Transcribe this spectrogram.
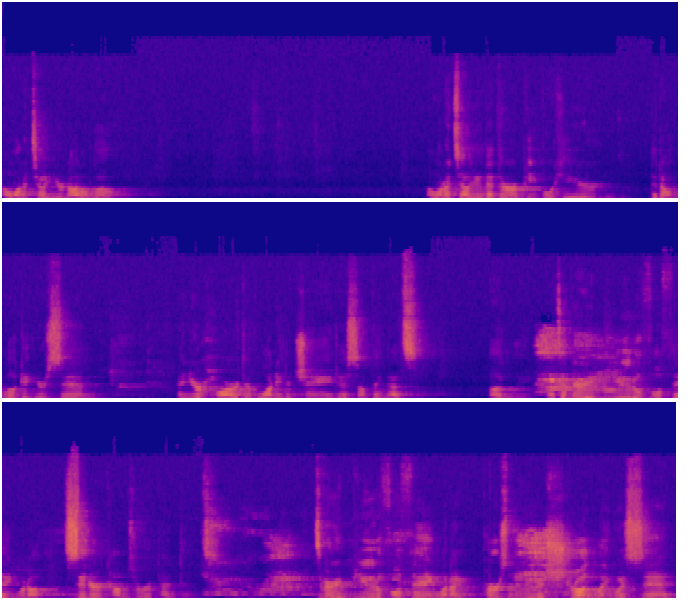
I want to tell you you're not alone. I want to tell you that there are people here that don't look at your sin and your heart of wanting to change as something that's ugly. That's a very beautiful thing when a sinner comes to repentance. It's a very beautiful thing when a person who is struggling with sin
